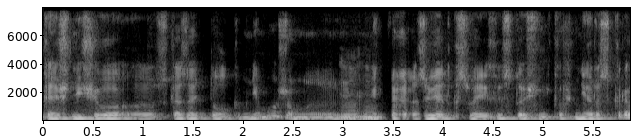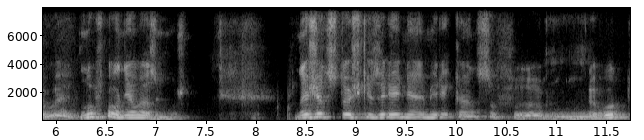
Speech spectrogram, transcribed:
конечно, ничего э, сказать толком не можем, угу. никакая разведка своих источников не раскрывает, но вполне возможно. Значит, с точки зрения американцев, вот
